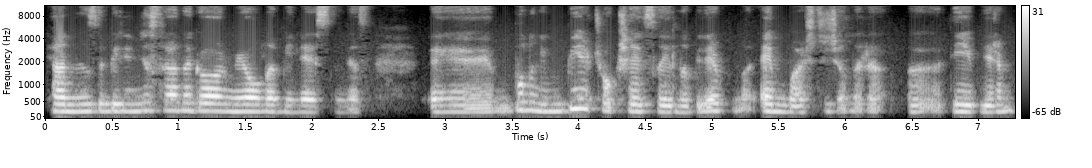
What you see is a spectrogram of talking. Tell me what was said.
Kendinizi birinci sırada görmüyor olabilirsiniz. E, bunun gibi birçok şey sayılabilir. Bunlar en başlıcaları e, diyebilirim.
